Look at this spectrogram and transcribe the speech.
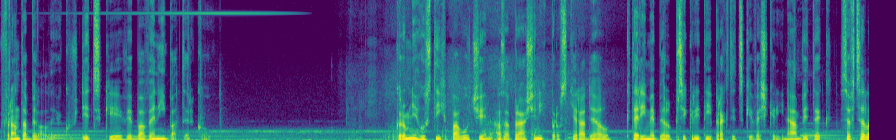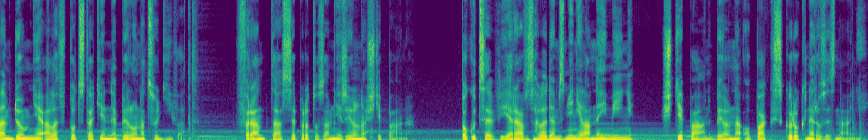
Franta byl jako vždycky vybavený baterkou. Kromě hustých pavučin a zaprášených prostěradel, kterými byl přikrytý prakticky veškerý nábytek, se v celém domě ale v podstatě nebylo na co dívat. Franta se proto zaměřil na Štěpána. Pokud se Věra vzhledem změnila nejmíň, Štěpán byl naopak skoro k nerozeznání.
